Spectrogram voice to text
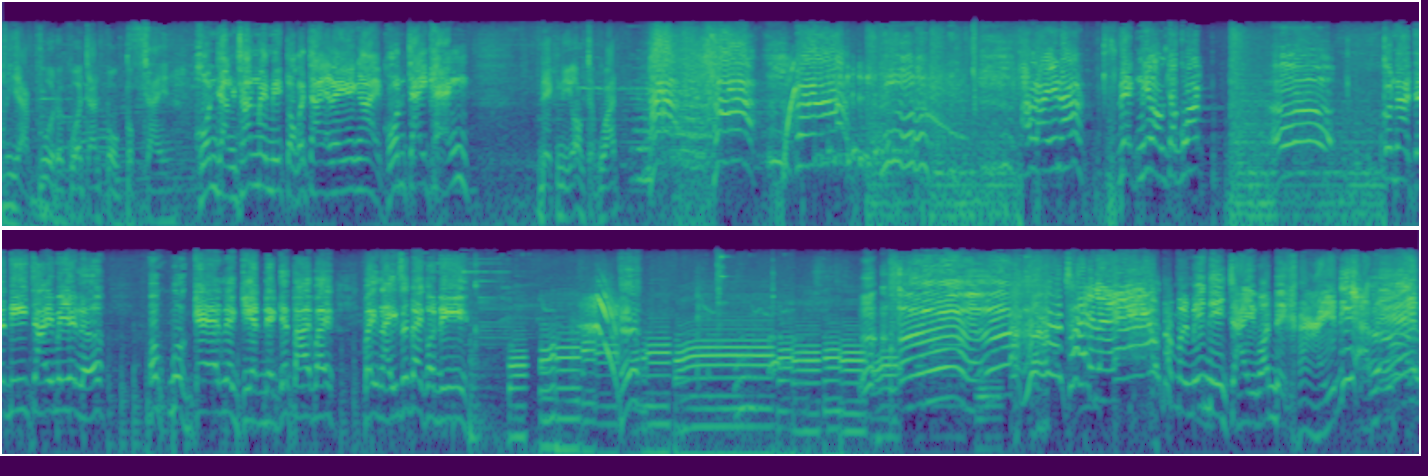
ไม่อยากพูดอะกลัวอาจารย์โป่งตกใจ คนอย่างฉันไม่มีตกใจอะไรง่ายๆ คนใจแข็งเด็กหนีออกจากวัด ฮะฮะฮะอะไรนะ เด็กหนี้ออกจากวัด เออ ก็น่าจะดีใจไม่ใช่เหรอ เพราะพวกแกเนี่ยเกลียดเด็กจะตายไป ไปไหนซะได้ก็ดี ฮะเออเออเออใช่แล้วทำไมไม่ดีใจวะเด็กหายเนี่ยเล่น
